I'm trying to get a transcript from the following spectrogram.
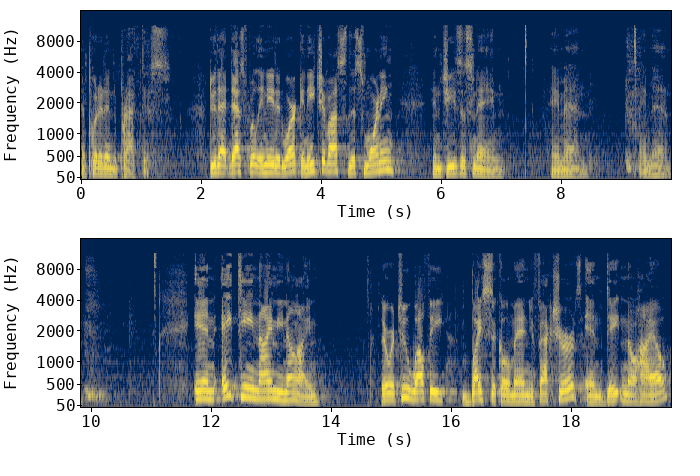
and put it into practice. Do that desperately needed work in each of us this morning. In Jesus' name, amen. Amen. In 1899, there were two wealthy bicycle manufacturers in Dayton, Ohio,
